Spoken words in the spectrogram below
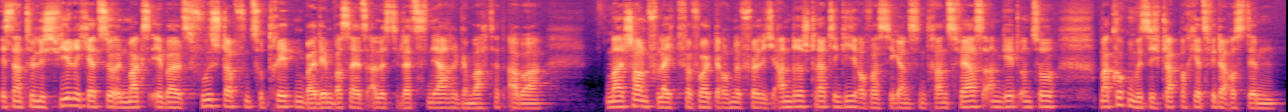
Ist natürlich schwierig, jetzt so in Max Eberls Fußstapfen zu treten, bei dem, was er jetzt alles die letzten Jahre gemacht hat. Aber mal schauen, vielleicht verfolgt er auch eine völlig andere Strategie, auch was die ganzen Transfers angeht und so. Mal gucken, wie sich Gladbach jetzt wieder aus dem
